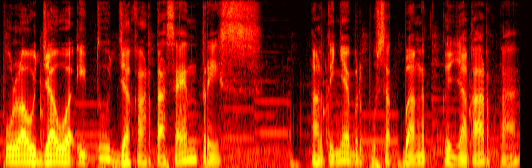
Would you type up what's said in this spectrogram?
Pulau Jawa itu Jakarta sentris. Artinya berpusat banget ke Jakarta.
